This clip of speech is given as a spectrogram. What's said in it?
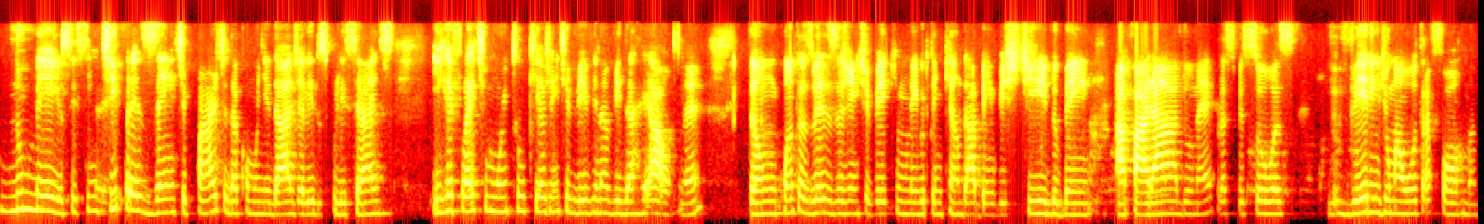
no meio, se sentir presente, parte da comunidade ali dos policiais e reflete muito o que a gente vive na vida real, né? Então, quantas vezes a gente vê que um negro tem que andar bem vestido, bem aparado, né, para as pessoas verem de uma outra forma.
